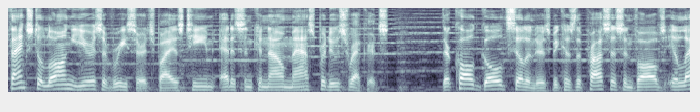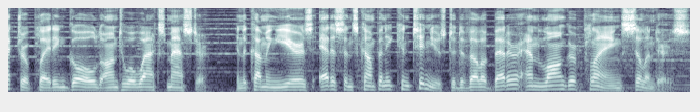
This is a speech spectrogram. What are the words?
Thanks to long years of research by his team, Edison can now mass produce records they're called gold cylinders because the process involves electroplating gold onto a wax master. In the coming years, Edison's company continues to develop better and longer playing cylinders.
